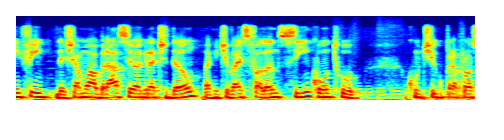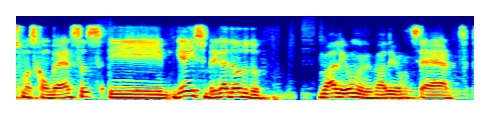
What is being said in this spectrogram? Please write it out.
enfim, deixar um abraço e a gratidão. A gente vai se falando sim, conto contigo para próximas conversas. E, e é isso. Obrigadão, Dudu. Valeu, mano. Valeu. Certo.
